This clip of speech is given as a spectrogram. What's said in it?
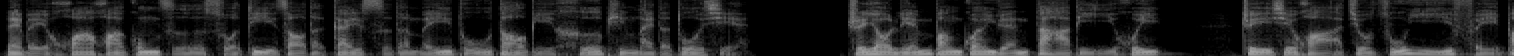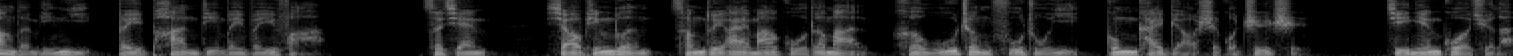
那位花花公子所缔造的该死的梅毒，倒比和平来的多些。只要联邦官员大笔一挥。这些话就足以以诽谤的名义被判定为违法。此前，小评论曾对艾玛·古德曼和无政府主义公开表示过支持。几年过去了，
